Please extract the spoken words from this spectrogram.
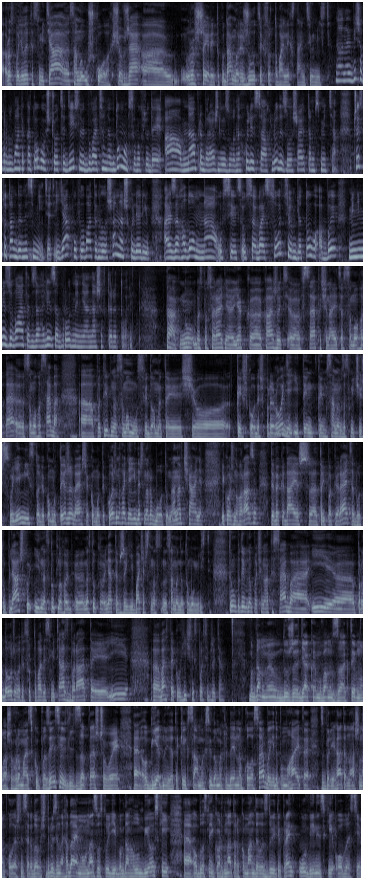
розподілити сміття саме у школах, що вже розширить таку да, мережу цих сортувальних станцій у місті. Ну, а найбільша проблематика того, що це дійсно відбувається не вдома в самих людей, а на прибережних зонах, у лісах. Люди залишають там сміття. Чисто там, де не смітять. І як попливати не лише на школярів, а й загалом на усі, усе, весь соціум для того, аби мінімізувати взагалі забруднення наших територій. Так, ну безпосередньо, як е, кажуть, е, все починається з самого те, е, самого себе. Потрібно самому усвідомити, що ти шкодиш природі, і тим тим самим засмічуєш своє місто, в якому ти живеш, в якому ти кожного дня їдеш на роботу, на навчання, і кожного разу ти викидаєш той папірець або ту пляшку, і наступного наступного дня ти вже її бачиш на, саме на тому місці. Тому потрібно починати з себе і продовжувати сортувати сміття, збирати і вести екологічний спосіб життя. Богдан, ми дуже дякуємо вам за активну вашу громадську позицію, за те, що ви е, об'єднуєте таких самих свідомих людей навколо себе і допомагаєте зберігати наше навколишнє середовище. Друзі, нагадаємо, у нас у студії Богдан Голумбійовський, е, обласний координатор команди Let's Do It Ukraine у Вінницькій області.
